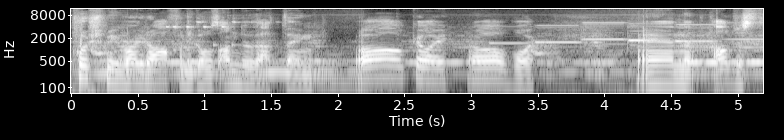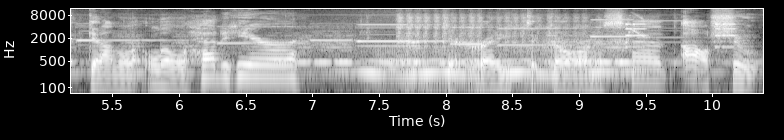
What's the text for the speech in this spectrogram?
push me right off when he goes under that thing. Oh, okay. Oh boy. And I'll just get on a little head here. Get ready to go on his head. Oh, shoot.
